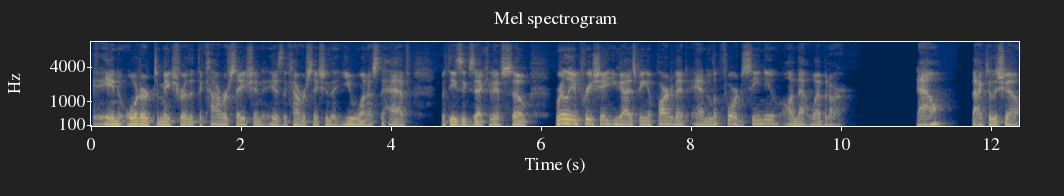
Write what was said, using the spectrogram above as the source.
in order to make sure that the conversation is the conversation that you want us to have with these executives. So, really appreciate you guys being a part of it and look forward to seeing you on that webinar. Now, back to the show.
